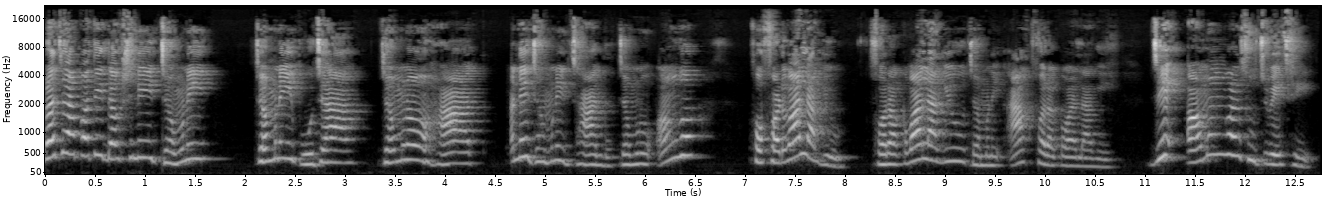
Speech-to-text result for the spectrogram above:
પ્રજાપતિ દક્ષની જમણી જમણી ભૂજા જમણો હાથ અને જમણી જાંધ જમણું અંગ ફફડવા લાગ્યું, ફરકવા લાગ્યું, જમણી આંખ ફરકવા લાગી. જે અમંગળ સૂચવે છે.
